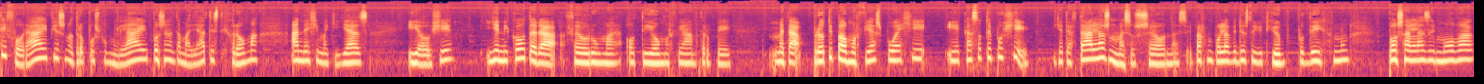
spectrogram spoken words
τι φοράει, ποιος είναι ο τρόπος που μιλάει, πώς είναι τα μαλλιά της, τι χρώμα, αν έχει μακιγιάζ ή όχι. Γενικότερα θεωρούμε ότι οι όμορφοι άνθρωποι με τα πρότυπα ομορφιάς που έχει η εκάστοτε εποχή. Γιατί αυτά αλλάζουν μέσα στους αιώνες. Υπάρχουν πολλά βίντεο στο YouTube που δείχνουν πώς αλλάζει η μόδα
